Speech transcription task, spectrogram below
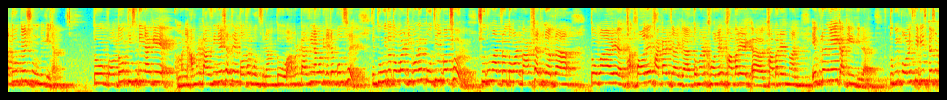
আদৌ কেউ শুনবে কিনা? তো গত কিছুদিন আগে মানে আমার কাজিনের সাথে কথা বলছিলাম, তো আমার কাজিন আমাকে যেটা বলছে যে, তুমি তো তোমার জীবনের পঁচিশ বছর শুধুমাত্র তোমার বাক স্বাধীনতা তোমার হলে থাকার জায়গা, তোমার হলের খাবারের খাবারের মান, এগুলো নিয়েই কাটিয়ে দিলা। তুমি পলিসি ডিসকাশন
